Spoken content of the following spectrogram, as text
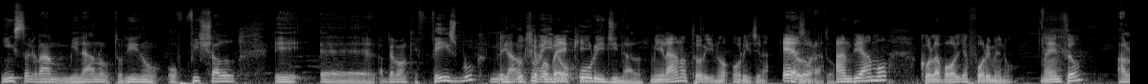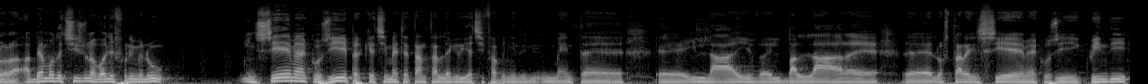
Instagram Milano Torino Official e eh, abbiamo anche Facebook Milano Facebook Torino. Original. Milano, Torino, Original. E Esatto. allora, andiamo con la voglia fuori menù. Menzo? Allora, abbiamo deciso una voglia fuori menù insieme così perché ci mette tanta allegria, ci fa venire in mente eh, il live, il ballare, eh, lo stare insieme così. Quindi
